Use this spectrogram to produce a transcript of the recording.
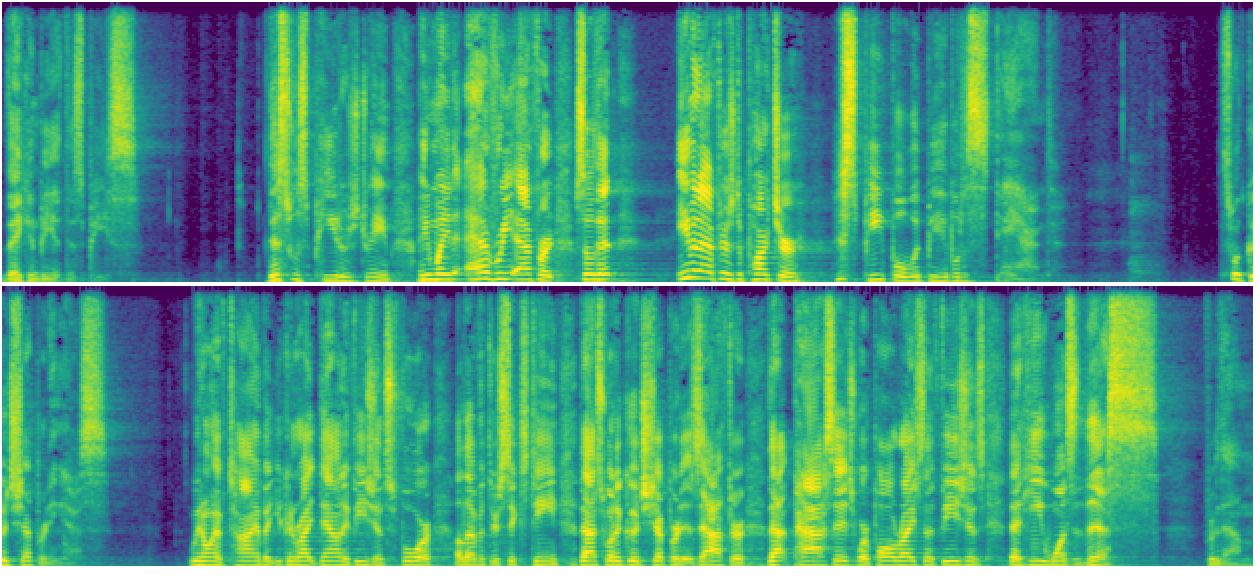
they can be at this peace. This was Peter's dream. He made every effort so that even after his departure, his people would be able to stand. That's what good shepherding is. We don't have time, but you can write down Ephesians 4 11 through 16. That's what a good shepherd is after. That passage where Paul writes in Ephesians that he wants this for them.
